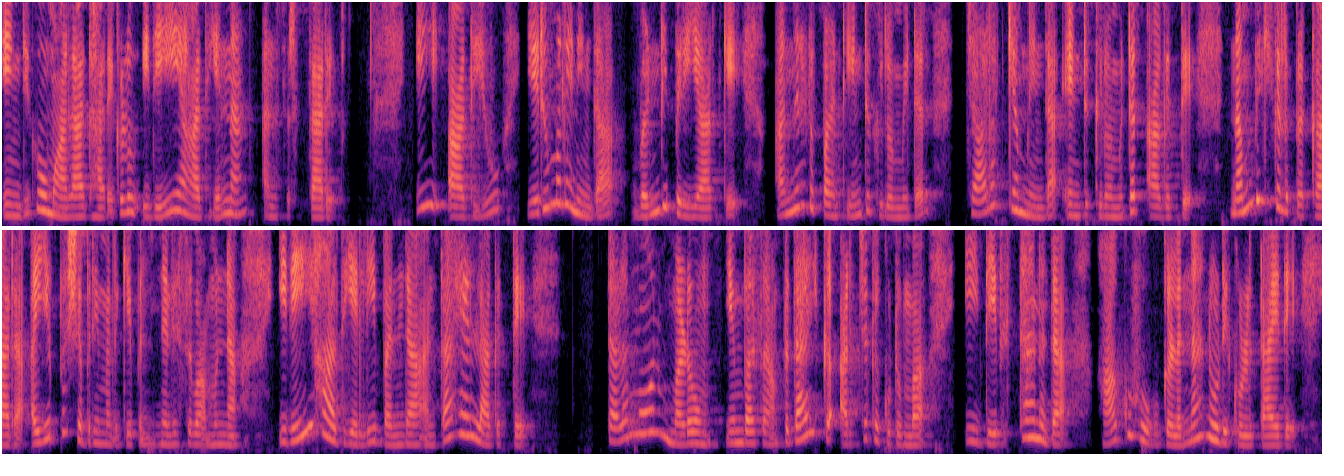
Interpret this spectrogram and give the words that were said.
ಎಂದಿಗೂ ಮಾಲಾಧಾರೆಗಳು ಇದೇ ಹಾದಿಯನ್ನು ಅನುಸರಿಸ್ತಾರೆ ಈ ಹಾದಿಯು ಎರುಮಲಿನಿಂದ ವಂಡಿಪೆರಿಯಾರ್ಗೆ ಹನ್ನೆರಡು ಪಾಯಿಂಟ್ ಎಂಟು ಕಿಲೋಮೀಟರ್, ಚಾಲಕ್ಯಂನಿಂದ ಎಂಟು ಕಿಲೋಮೀಟರ್ ಆಗುತ್ತೆ. ನಂಬಿಕೆಗಳ ಪ್ರಕಾರ ಅಯ್ಯಪ್ಪ ಶಬರಿಮಲೆಗೆ ಬಂದು ನೆಲೆಸುವ ಮುನ್ನ ಇದೇ ಹಾದಿಯಲ್ಲಿ ಬಂದ ಅಂತ ಹೇಳಲಾಗುತ್ತೆ. ತಳಮೋನ್ ಮಡೋಮ್ ಎಂಬ ಸಾಂಪ್ರದಾಯಿಕ ಅರ್ಚಕ ಕುಟುಂಬ ಈ ದೇವಸ್ಥಾನದ ಆಗುಹೋಗುಗಳನ್ನು ನೋಡಿಕೊಳ್ಳುತ್ತಾ ಇದೆ.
